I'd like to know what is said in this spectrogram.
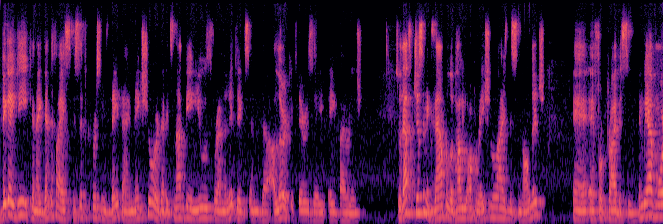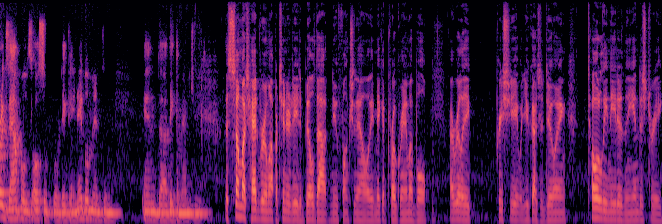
Big ID can identify a specific person's data and make sure that it's not being used for analytics and uh, alert if there is a, a violation. So that's just an example of how you operationalize this knowledge uh, uh, for privacy. And we have more examples also for data enablement and, and uh, data management. There's so much headroom opportunity to build out new functionality, make it programmable. I really appreciate what you guys are doing. Totally needed in the industry.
